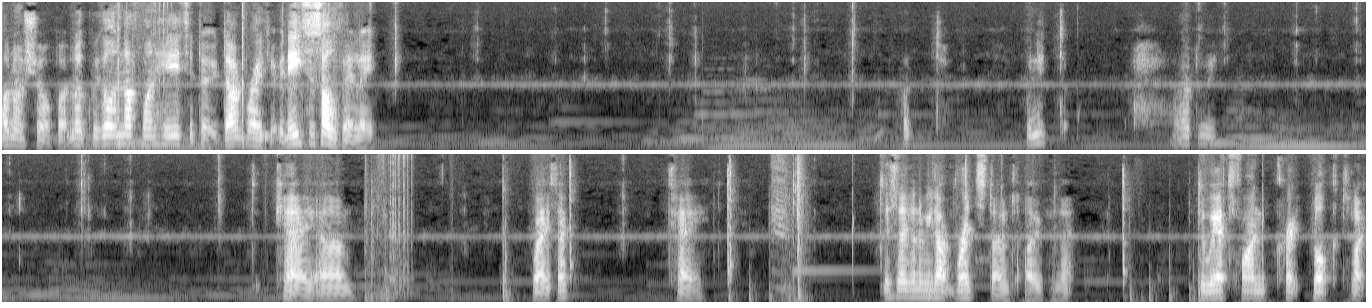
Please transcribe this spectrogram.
I'm not sure, but look, we've got enough one here to do. Don't break it. We need to solve it, Lee. What? We need to... How do we... Okay, um... Wait, is that... Okay. Is there going to be, like, redstone to open it? Do we have to find the correct block to, like,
